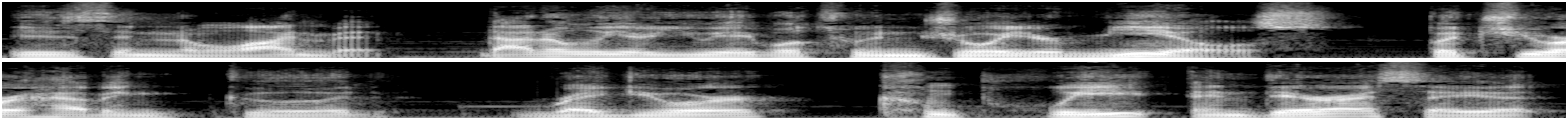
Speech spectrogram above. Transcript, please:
is in alignment. Not only are you able to enjoy your meals, but you are having good, regular, complete, and dare I say it,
